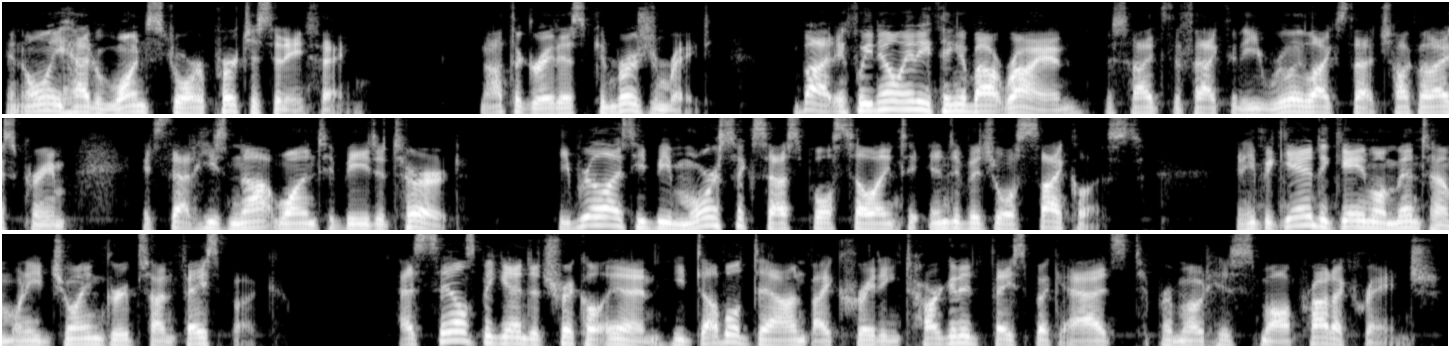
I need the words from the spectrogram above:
and only had one store purchase anything. Not the greatest conversion rate. But if we know anything about Ryan, besides the fact that he really likes that chocolate ice cream, it's that he's not one to be deterred. He realized he'd be more successful selling to individual cyclists, and he began to gain momentum when he joined groups on Facebook. As sales began to trickle in, he doubled down by creating targeted Facebook ads to promote his small product range.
